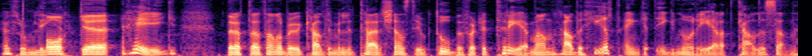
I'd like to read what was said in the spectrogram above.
Jag tror de ligger. Och eh, Haig berättade att han hade blivit kallad till militärtjänst i oktober 43, men han hade helt enkelt ignorerat kallelsen.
